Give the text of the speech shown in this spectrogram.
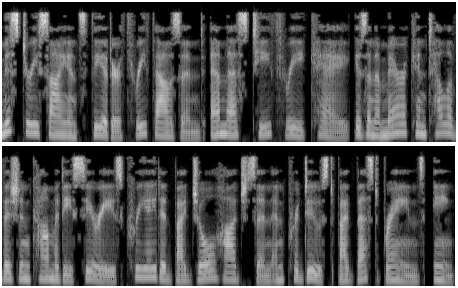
Mystery Science Theater 3000 MST3K is an American television comedy series created by Joel Hodgson and produced by Best Brains, Inc.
